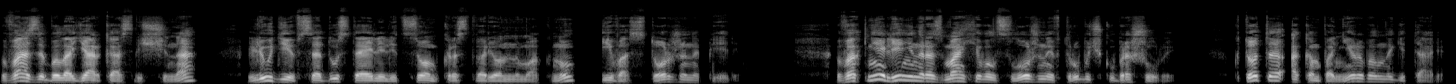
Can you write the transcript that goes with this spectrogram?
Ваза была ярко освещена, люди в саду стояли лицом к растворенному окну и восторженно пели. В окне Ленин размахивал сложенной в трубочку брошюры. Кто-то аккомпанировал на гитаре.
